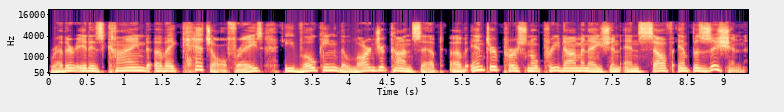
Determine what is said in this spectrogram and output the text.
Rather, it is kind of a catch all phrase evoking the larger concept of interpersonal predomination and self imposition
